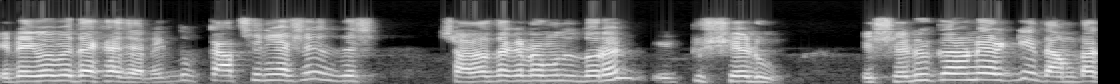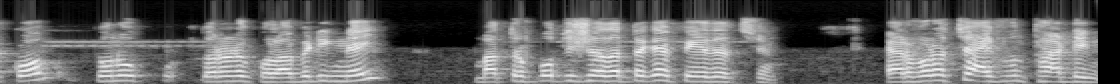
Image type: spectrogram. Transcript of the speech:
এটা এইভাবে দেখা যায় না। একদম কাছে নিয়ে আসেন, যে সাদা জায়গাটার মধ্যে ধরেন, একটু শেডু এই শেডুর কারণে আর কি দামটা কম, কোনো ধরনের খোলা ফিটিং নেই, মাত্র পঁচিশ হাজার টাকায় পেয়ে যাচ্ছেন। এরপর হচ্ছে আইফোন থার্টিন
